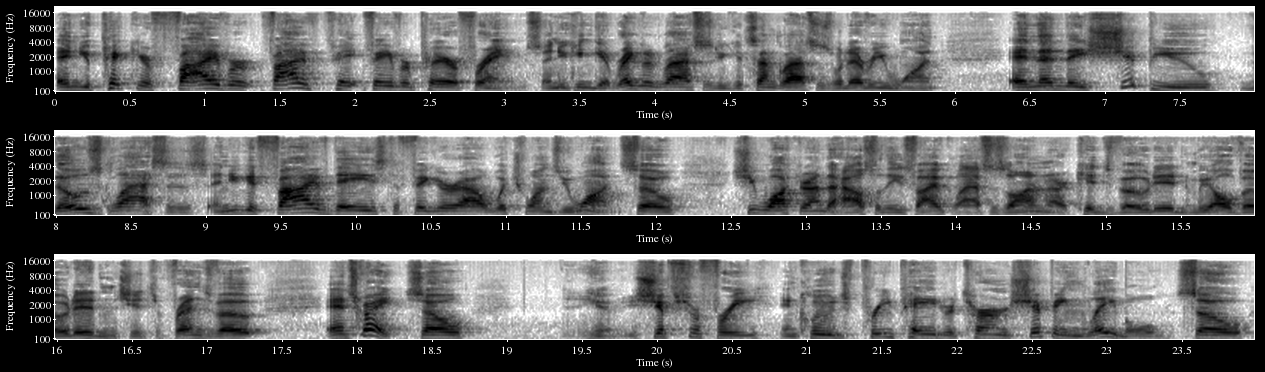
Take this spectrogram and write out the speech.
and you pick your five or five favorite pair of frames, and you can get regular glasses, you get sunglasses, whatever you want, and then they ship you those glasses, and you get five days to figure out which ones you want. So she walked around the house with these five glasses on, and our kids voted, and we all voted, and she had some friends vote, and it's great. So you know, ships for free, includes prepaid return shipping label. So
